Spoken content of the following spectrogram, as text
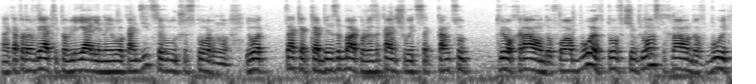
э, которые вряд ли повлияли на его кондиции в лучшую сторону. И вот так как бензобак уже заканчивается к концу трех раундов у обоих, то в чемпионских раундах будет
